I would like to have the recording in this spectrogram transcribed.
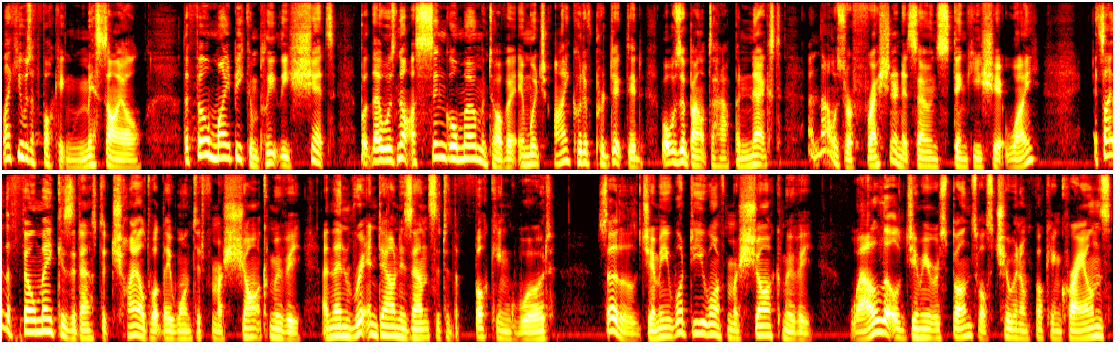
like he was a fucking missile. The film might be completely shit, but there was not a single moment of it in which I could have predicted what was about to happen next, and that was refreshing in its own stinky shit way. It's like the filmmakers had asked a child what they wanted from a shark movie, and then written down his answer to the fucking word. So, little Jimmy, what do you want from a shark movie? Well, little Jimmy responds whilst chewing on fucking crayons.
